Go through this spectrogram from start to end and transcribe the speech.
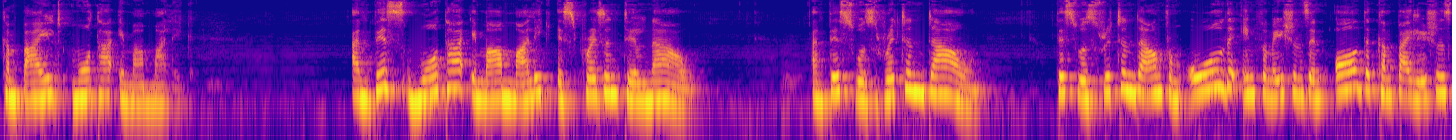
compiled Muwatta Imam Malik. And this Muwatta Imam Malik is present till now. And this was written down this was written down from all the informations and all the compilations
